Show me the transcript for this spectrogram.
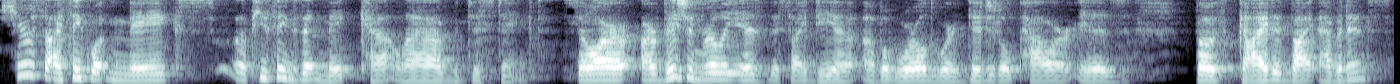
here's, I think, what makes a few things that make Cat Lab distinct. So our, our vision really is this idea of a world where digital power is both guided by evidence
